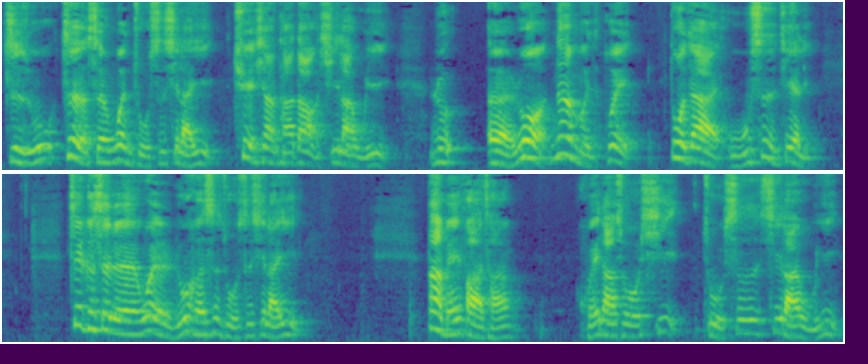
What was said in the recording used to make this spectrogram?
子如这声问祖师西来意，却向他道西来无意。若呃若那么会堕在无世界里，这个圣人问如何是祖师西来意？大美法常回答说：西祖师西来无意。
